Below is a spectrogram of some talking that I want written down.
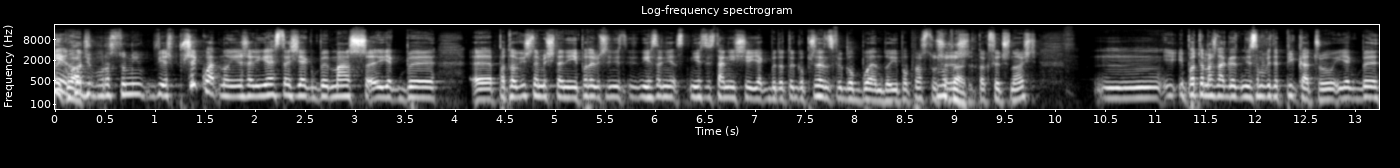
nie, chodzi po prostu mi, wiesz, przykład, no jeżeli jesteś jakby, masz e, jakby e, patologiczne myślenie i potem jeszcze nie, nie, nie, jesteś w stanie się jakby do tego przyznać swojego błędu i po prostu szerzysz no tak. toksyczność, mm, i, I, potem masz nagle niesamowite Pikachu i jakby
